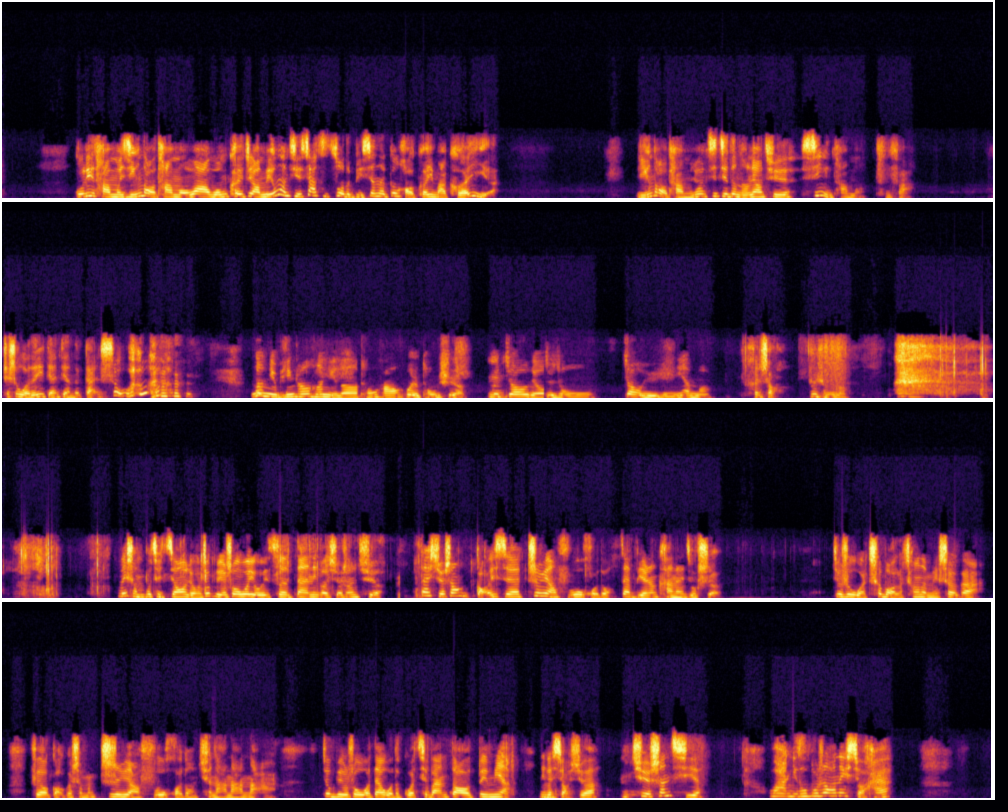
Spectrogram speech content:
鼓励他们，引导他们，哇，我们可以这样，没问题，下次做的比现在更好，可以吗？可以，引导他们，用积极的能量去吸引他们出发，这是我的一点点的感受。那你平常和你的同行或者同事会交流这种教育理念吗？很少。为什么呢？唉，为什么不去交流？就比如说我有一次带那个学生去，带学生搞一些志愿服务活动，在别人看来就是，就是我吃饱了撑的没事干，非要搞个什么志愿服务活动去哪哪哪。就比如说我带我的国旗班到对面那个小学。去升旗，哇！你都不知道那小孩，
